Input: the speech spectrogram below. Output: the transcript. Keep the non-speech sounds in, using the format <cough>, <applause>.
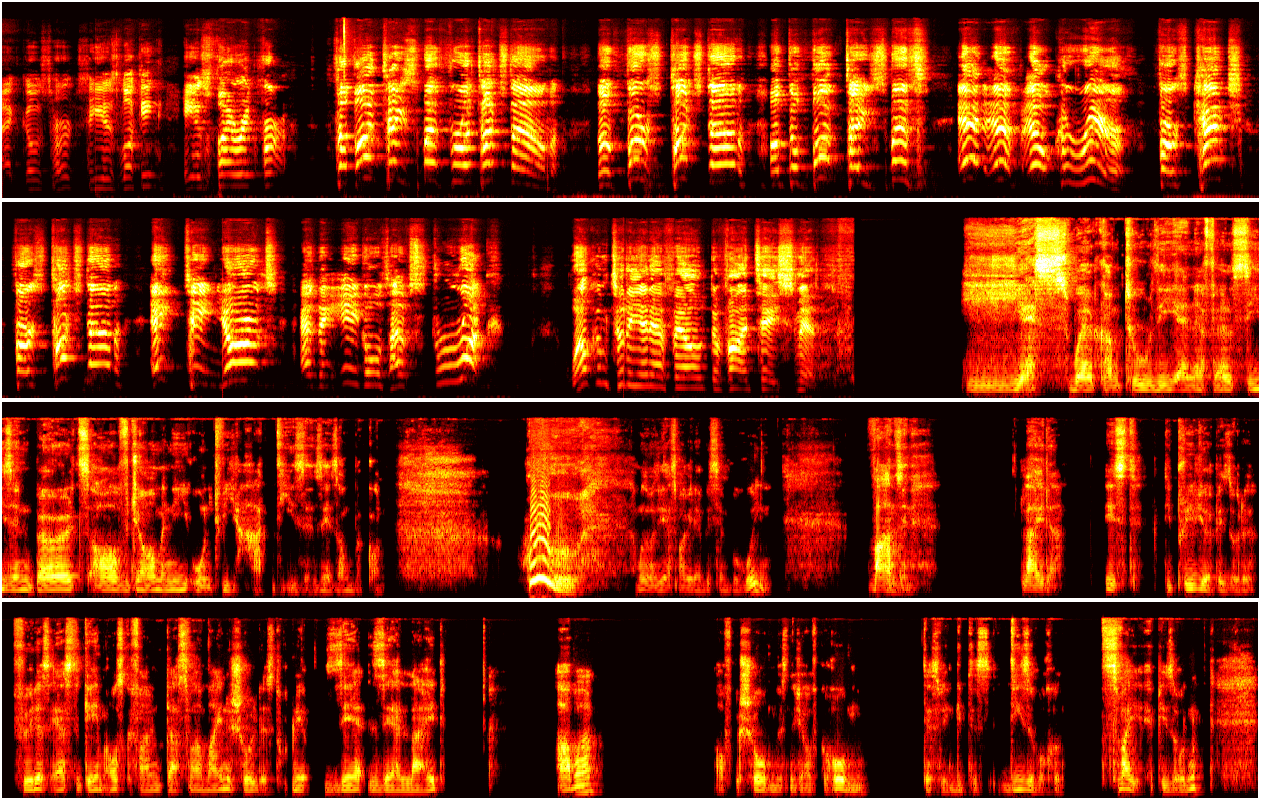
Back goes Hurts. He is looking. He is firing for Devontae Smith for a touchdown. The first touchdown of Devontae Smith's NFL career. First catch, first touchdown, 18 yards, and the Eagles have struck. Welcome to the NFL, Devontae Smith. Yes, welcome to the NFL Season Birds of Germany. Und wie hat diese Saison begonnen? Puh, muss man sich erstmal wieder ein bisschen beruhigen. Wahnsinn. Leider ist die Preview-Episode für das erste Game ausgefallen. Das war meine Schuld. Es tut mir sehr, sehr leid. Aber aufgeschoben ist nicht aufgehoben. Deswegen gibt es diese Woche zwei Episoden.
